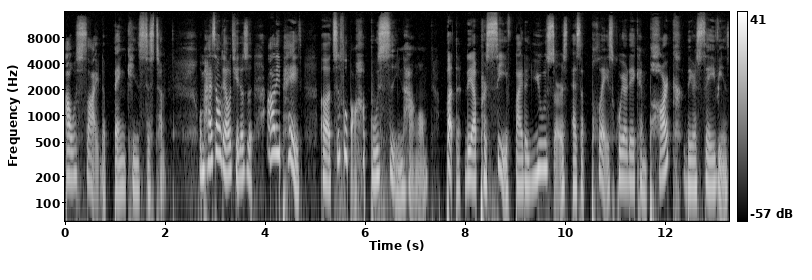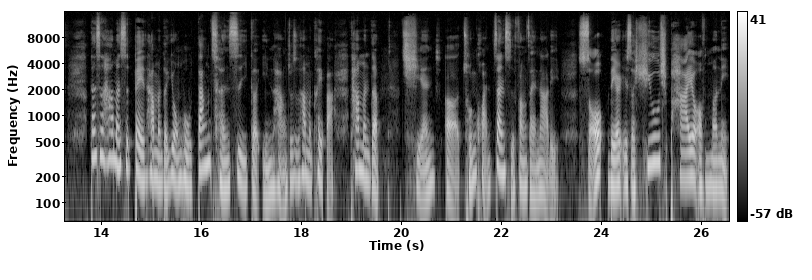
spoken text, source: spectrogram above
outside the banking system. 我们还是要了解，就是阿里 Pay，呃，支付宝它不是银行哦，but they are perceived by the users as a place where they can park their savings。但是他们是被他们的用户当成是一个银行，就是他们可以把他们的钱呃存款暂时放在那里。So there is a huge pile of money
